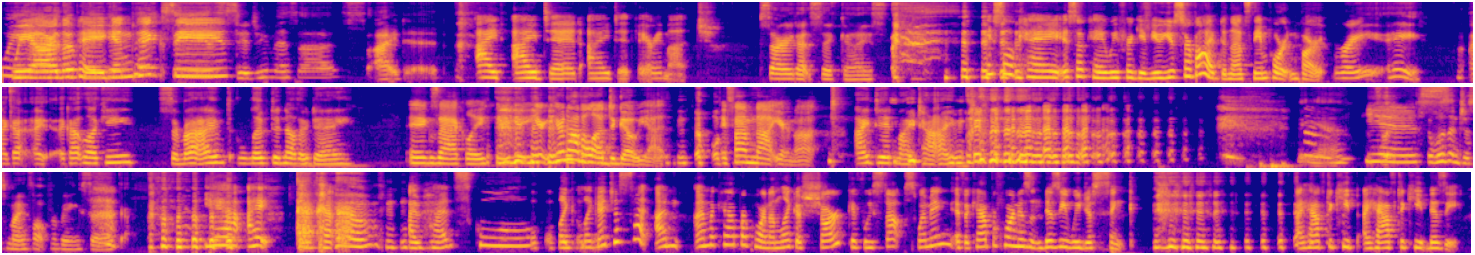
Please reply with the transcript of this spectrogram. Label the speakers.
Speaker 1: We are the Pagan Pixies.
Speaker 2: Did you miss us? I did.
Speaker 1: I I did. I did very much.
Speaker 2: Sorry, I got sick, guys.
Speaker 1: It's okay. It's okay. We forgive you. You survived, and that's the important part.
Speaker 2: right? Hey, I got I, I got lucky, survived, lived another day.
Speaker 1: Exactly. You- You're, you're not allowed to go yet.
Speaker 2: No,
Speaker 1: If I'm not, you're not.
Speaker 2: I did my time. Yeah.
Speaker 1: Yes.
Speaker 2: It wasn't just my fault for being sick.
Speaker 1: Yeah, I I've had, I've had school. Like like I just said, I'm I'm a Capricorn. I'm like a shark. If we stop swimming, if a Capricorn isn't busy, we just sink. I have to keep I have to keep busy.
